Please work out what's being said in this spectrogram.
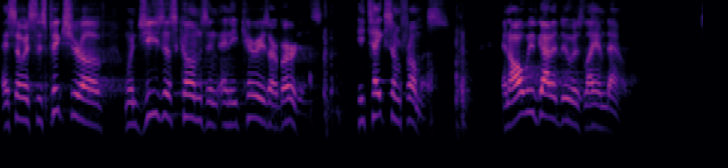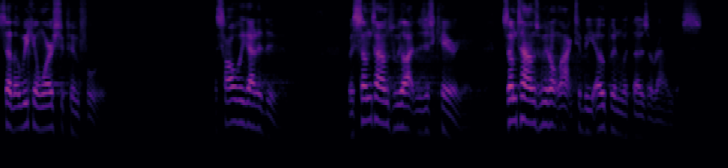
And so it's this picture of when Jesus comes and, and he carries our burdens, he takes them from us. And all we've got to do is lay them down so that we can worship him fully. That's all we got to do. But sometimes we like to just carry them. Sometimes we don't like to be open with those around us.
